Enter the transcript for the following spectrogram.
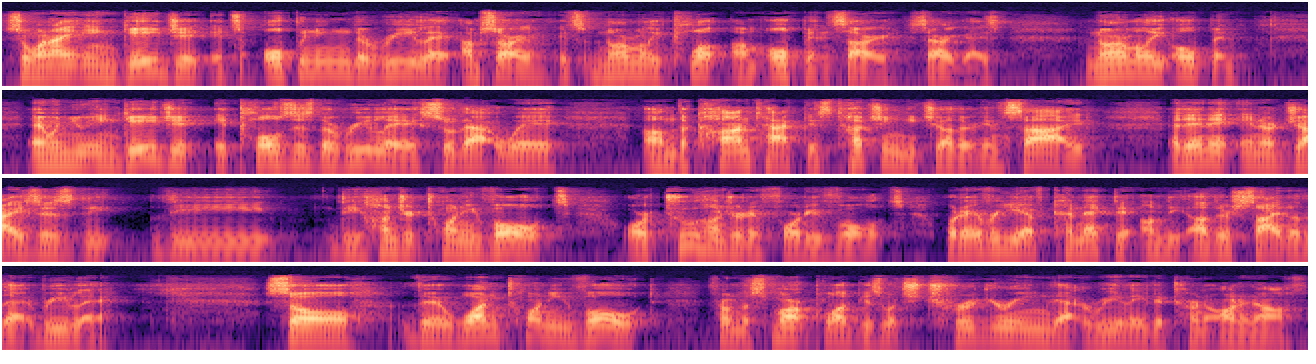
So when I engage it, it's opening the relay. I'm sorry, it's normally clo- um, open. Sorry, sorry guys. Normally open. And when you engage it, it closes the relay so that way um, the contact is touching each other inside. And then it energizes the, the, the 120 volts or 240 volts, whatever you have connected on the other side of that relay. So the 120 volt from the smart plug is what's triggering that relay to turn on and off.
